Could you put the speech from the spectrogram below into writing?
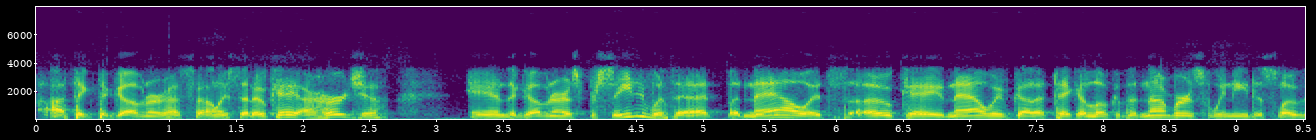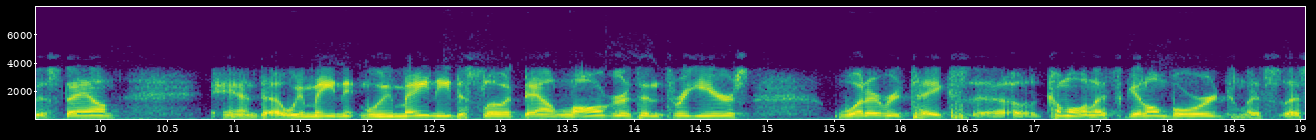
I think the governor has finally said, "Okay, I heard you." And the governor has proceeded with that, but now it's okay. Now we've got to take a look at the numbers. We need to slow this down, and uh, we may we may need to slow it down longer than three years whatever it takes. Uh, come on, let's get on board. Let's let's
